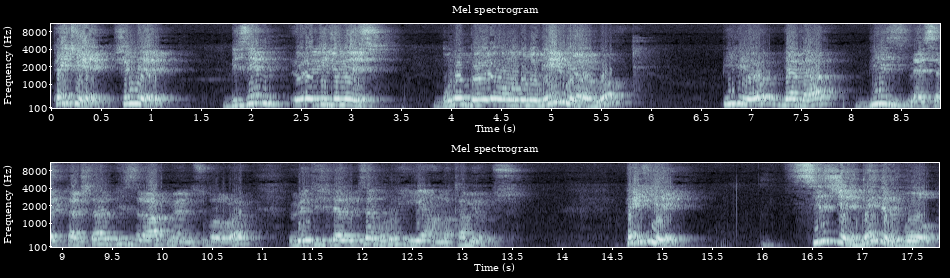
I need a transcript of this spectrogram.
Peki şimdi bizim üreticimiz bunu böyle olduğunu bilmiyor mu? Biliyor ya da biz meslektaşlar, biz ziraat mühendisleri olarak üreticilerimize bunu iyi anlatamıyoruz. Peki sizce nedir bu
